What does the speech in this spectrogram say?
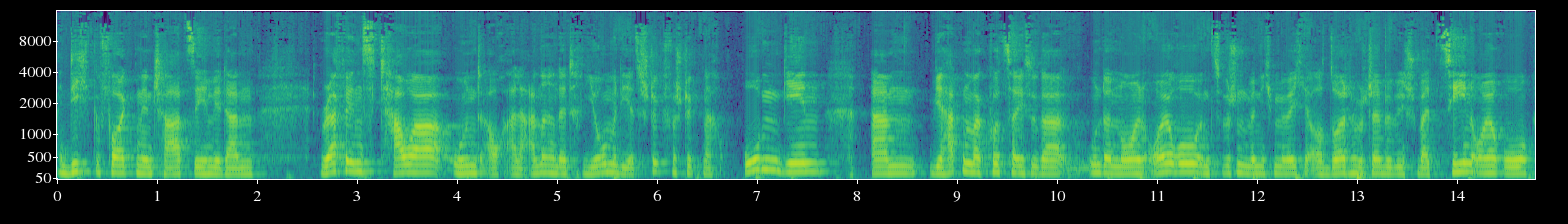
Dicht gefolgt in den Charts sehen wir dann Raffins, Tower und auch alle anderen der Triome, die jetzt Stück für Stück nach oben gehen. Ähm, wir hatten mal kurzzeitig sogar unter 9 Euro. Inzwischen, wenn ich mir welche aus Deutschland bestelle, bin ich schon bei 10 Euro.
